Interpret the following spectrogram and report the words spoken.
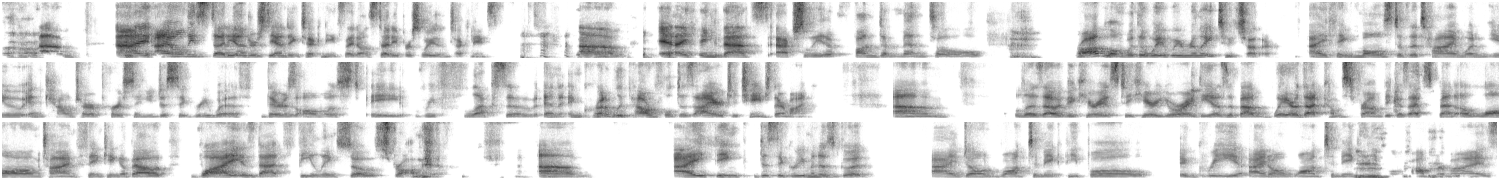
Uh-huh. Um, I, I only study understanding techniques. I don't study persuasion techniques. Um, and I think that's actually a fundamental problem with the way we relate to each other. I think most of the time when you encounter a person you disagree with, there's almost a reflexive and incredibly powerful desire to change their mind. Um, Liz, I would be curious to hear your ideas about where that comes from because I've spent a long time thinking about why is that feeling so strong. um, I think disagreement is good. I don't want to make people agree. I don't want to make people compromise.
